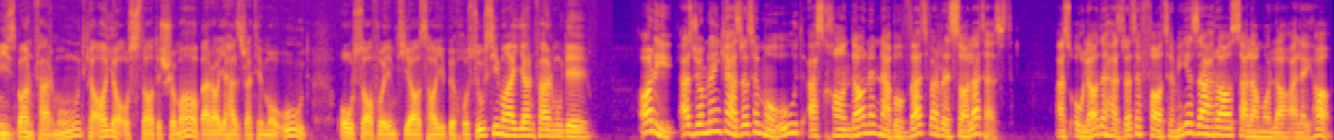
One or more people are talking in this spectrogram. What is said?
میزبان فرمود که آیا استاد شما برای حضرت موعود اوصاف و امتیازهای به خصوصی معین فرموده؟ آری از جمله اینکه حضرت موعود از خاندان نبوت و رسالت است. از اولاد حضرت فاطمی زهرا سلام الله علیها.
